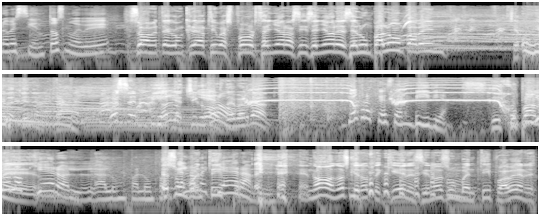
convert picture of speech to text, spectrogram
909. Solamente con Creative Sports, señoras y señores, el Umpa Lumpa, ven. Sí, ¿Por qué le tienen la- No es envidia, chicos, quiero. de verdad. Yo creo que es envidia. Porque Discúlpame. yo no quiero al, al Umpa Lumpa. Es un él no buen me tipo. quiere a mí. no, no es que no te quiere, sino es un buen tipo. A ver.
